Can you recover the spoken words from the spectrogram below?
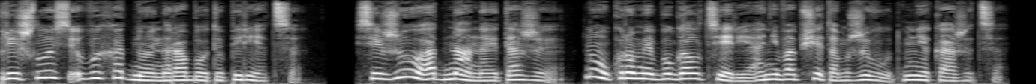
Пришлось в выходной на работу переться. Сижу одна на этаже. Ну, кроме бухгалтерии, они вообще там живут, мне кажется.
